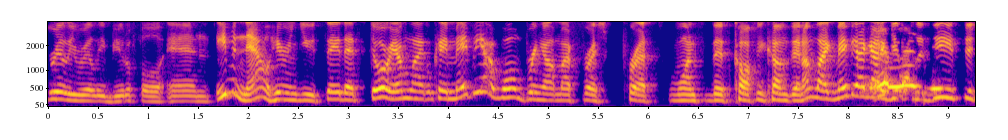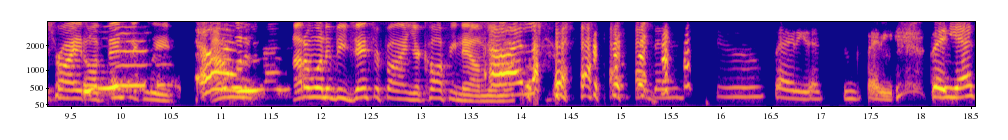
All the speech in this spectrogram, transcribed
really, really beautiful. And even now hearing you say that story, I'm like, okay, maybe I won't bring out my French press once this coffee comes in. I'm like, maybe I gotta get one of these to try it authentically. Yeah. Oh, I don't want to I don't want to be gentrifying your coffee now, man. Oh, I love too funny. That's too funny. But yes,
